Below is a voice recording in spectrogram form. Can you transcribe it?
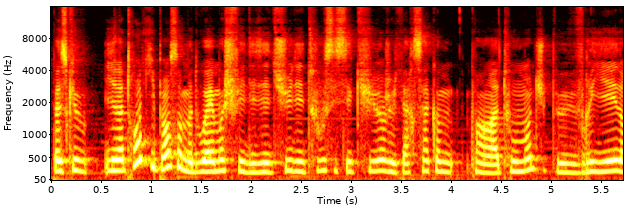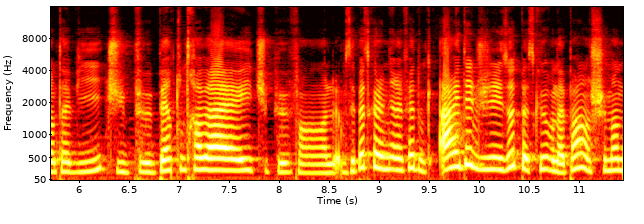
parce que il y en a trop qui pensent en mode ouais, moi je fais des études et tout, c'est sécure, je vais faire ça comme. Enfin, à tout moment, tu peux vriller dans ta vie, tu peux perdre ton travail, tu peux. Enfin, on sait pas de quoi l'avenir est fait, donc arrêtez de juger les autres parce qu'on n'a pas un chemin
